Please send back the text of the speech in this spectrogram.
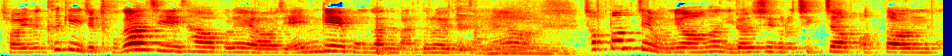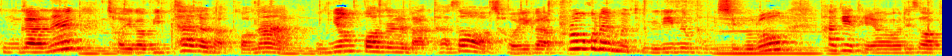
저희는 크게 이제 두 가지 사업을 해요. 이제 N개의 공간을 만들어야 되잖아요. 음, 첫 번째 운영은 이런 식으로 직접 어떤 공간을 음. 저희가 위탁을 받거나 음. 운영권을 맡아서 저희가 프로그램을 돌리는 방식으로 음. 하게 돼요. 그래서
